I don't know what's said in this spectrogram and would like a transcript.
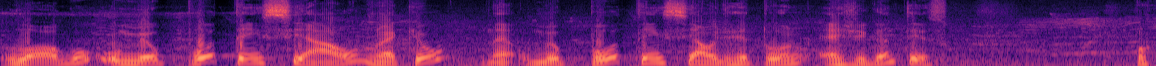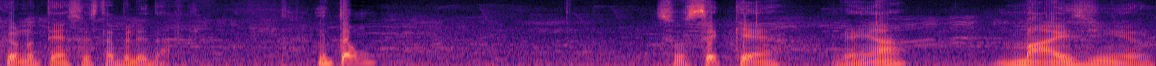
logo o meu potencial, não é que eu, né, o meu potencial de retorno é gigantesco, porque eu não tenho essa estabilidade. Então, se você quer ganhar mais dinheiro,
